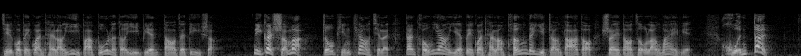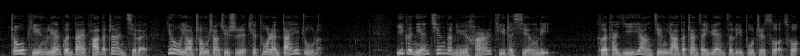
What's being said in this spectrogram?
结果被冠太郎一把拨了到一边，倒在地上。你干什么？周平跳起来，但同样也被冠太郎砰的一掌打倒，摔到走廊外面。混蛋！周平连滚带爬的站起来，又要冲上去时，却突然呆住了。一个年轻的女孩提着行李，和她一样惊讶的站在院子里，不知所措。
